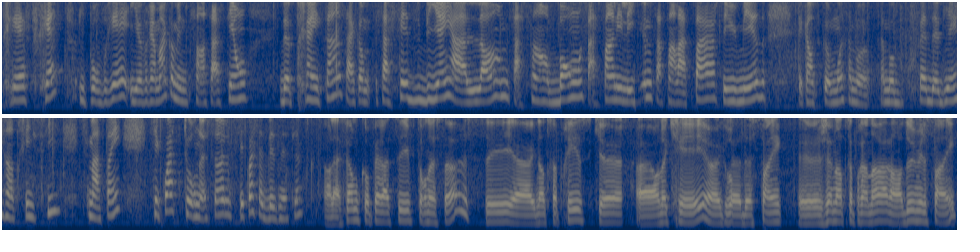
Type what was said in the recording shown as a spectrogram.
très frette. Puis pour vrai, il y a vraiment comme une sensation de printemps. Ça, comme, ça fait du bien à l'âme, ça sent bon, ça sent les légumes, ça sent la terre, c'est humide. Fait qu'en tout cas, moi, ça m'a beaucoup fait de bien rentrer ici ce matin. C'est quoi Tournesol? C'est quoi cette business-là? Alors, la ferme coopérative Tournesol, c'est euh, une entreprise que euh, on a créée, un groupe de cinq euh, jeunes entrepreneurs en 2005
